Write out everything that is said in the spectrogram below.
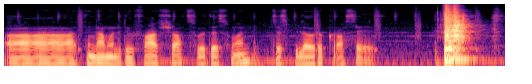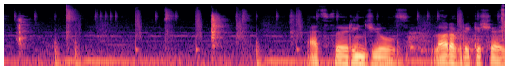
uh, I think I'm to do 5 shots with this one just below the crosshairs That's 13 joules. A lot of ricochets.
